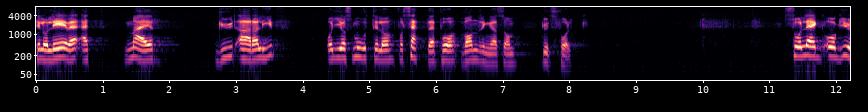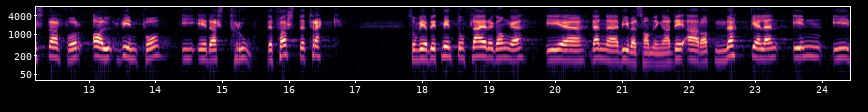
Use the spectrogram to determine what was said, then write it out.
til å leve et mer gudæra liv og gi oss mot til å fortsette på vandringa som Guds folk. Så legg òg just derfor all vind på i eders tro. Det første trekk som vi er blitt minnet om flere ganger i eh, denne bibelsamlinga, det er at nøkkelen inn i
